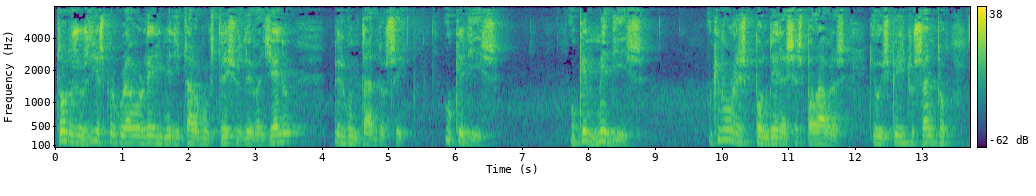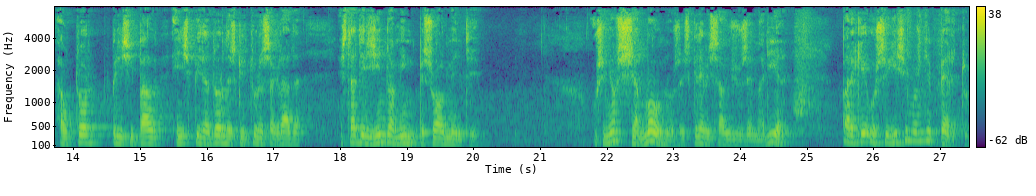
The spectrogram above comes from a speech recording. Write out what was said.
Todos os dias procuravam ler e meditar alguns trechos do Evangelho, perguntando-se: o que diz? O que me diz? O que vou responder a essas palavras que o Espírito Santo, autor principal e inspirador da Escritura Sagrada, está dirigindo a mim pessoalmente? O Senhor chamou-nos, escreve São José Maria, para que o seguíssemos de perto.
